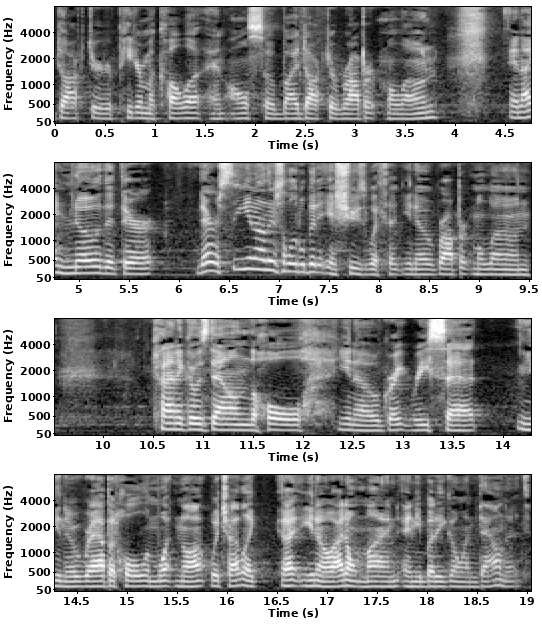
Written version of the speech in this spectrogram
Dr. Peter McCullough and also by Dr. Robert Malone. And I know that there, there's, you know, there's a little bit of issues with it. You know, Robert Malone kind of goes down the whole, you know, great reset, you know, rabbit hole and whatnot, which I like, you know, I don't mind anybody going down it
